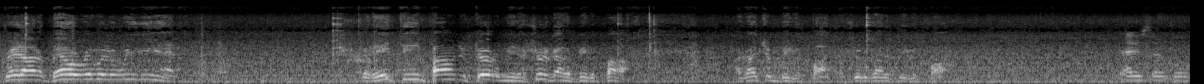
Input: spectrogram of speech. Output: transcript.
straight out of Belle River, Louisiana. Got 18 pounds of turtle meat. I should have got a bigger pot. I got some bigger pots. I should have got a bigger pot. That is so cool.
